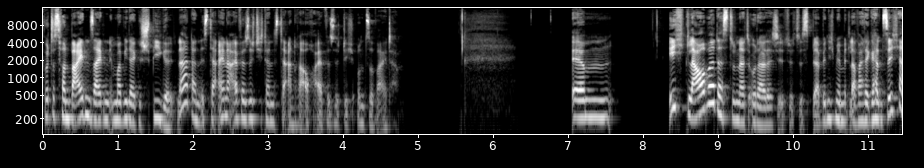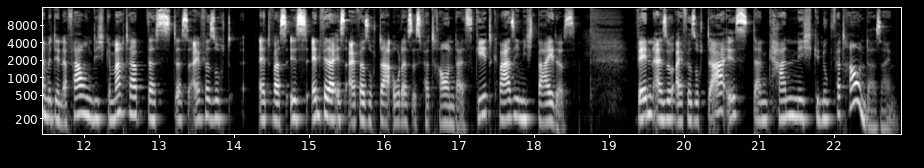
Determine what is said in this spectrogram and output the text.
wird es von beiden Seiten immer wieder gespiegelt. Ne? Dann ist der eine eifersüchtig, dann ist der andere auch eifersüchtig und so weiter. Ähm, ich glaube, dass du, oder das, das, da bin ich mir mittlerweile ganz sicher mit den Erfahrungen, die ich gemacht habe, dass, dass Eifersucht etwas ist, entweder ist Eifersucht da oder es ist Vertrauen da. Es geht quasi nicht beides. Wenn also Eifersucht da ist, dann kann nicht genug Vertrauen da sein.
